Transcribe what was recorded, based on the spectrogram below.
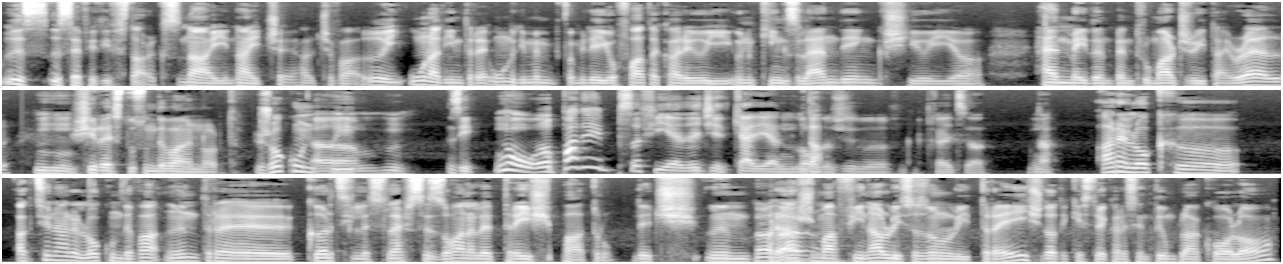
îs, îs efectiv Starks, n-ai, n-ai ce altceva. Îi, una dintre, unul din membrii familiei e o fată care îi în King's Landing și îi uh, handmaiden pentru Marjorie Tyrell Mhm. și restul sunt undeva în nord. Jocul uh, îi, Um, zi, nu, uh, pare să fie legit, chiar e în lore Da. și uh, cărților. Da. are loc, uh, acțiunea are loc undeva între cărțile slash sezoanele 3 și 4. Deci în Aha. preajma finalului sezonului 3 și toate chestiile care se întâmplă acolo,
